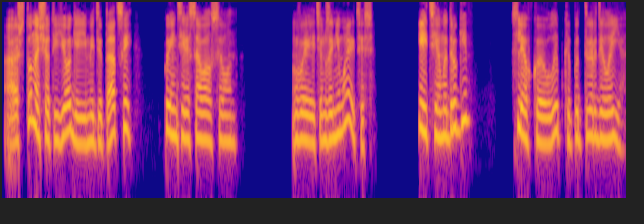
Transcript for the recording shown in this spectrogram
А что насчет йоги и медитаций? поинтересовался он. Вы этим занимаетесь? И тем, и другим, с легкой улыбкой подтвердила я.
